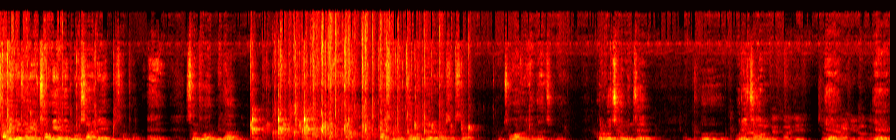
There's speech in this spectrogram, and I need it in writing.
상임회장의 정혜균 목사님 선포, 예, 선포합니다. 고맙습니다. 두분 내려가셔서 조각을 해가지고. 그리고 지금 이제 그 우리 지금 때까지 예, 예,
